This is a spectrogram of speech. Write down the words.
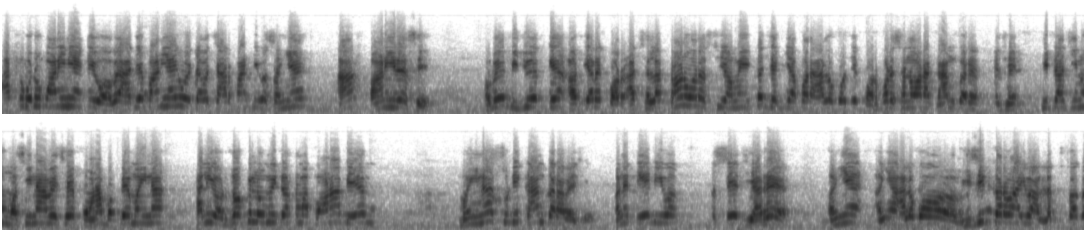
આટલું બધું પાણી નહીં આવ્યું. હવે આજે પાણી આવ્યું એટલે ચાર પાંચ દિવસ અહીંયા આ પાણી રહેશે. હવે બીજું એક કે અત્યારે છેલ્લા ત્રણ વર્ષથી અમે એક જ જગ્યા પર આ લોકો જે કોર્પોરેશન વાળા કામ કરે છે, હિટાચીનું મશીન આવે છે, પોણા બબ્બે મહિના, ખાલી અડધો કિલોમીટરમાં પોણા બે મહિના સુધી કામ કરાવે છે. અને તે દિવસે જ્યારે અહીંયા અહીંયા આ લોકો વિઝિટ કરવા આવ્યા, લગભગ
